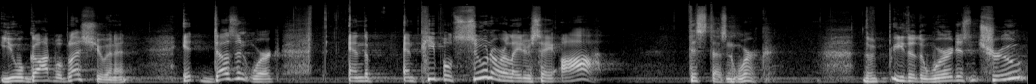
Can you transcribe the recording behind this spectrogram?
you God will bless you in it, it doesn't work and the and people sooner or later say, "Ah, this doesn't work." The, either the word isn't true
